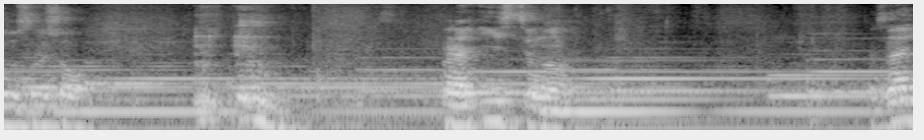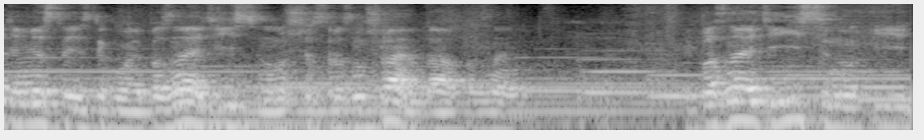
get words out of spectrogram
Однажды услышал про истину. Знаете, место есть такое, познаете истину, мы сейчас размышляем, да, познаем. И познаете истину, и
